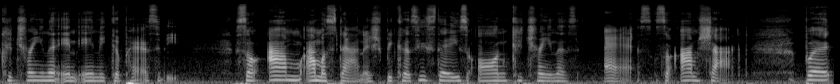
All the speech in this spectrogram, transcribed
Katrina in any capacity. So I'm I'm astonished because he stays on Katrina's ass. So I'm shocked. But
